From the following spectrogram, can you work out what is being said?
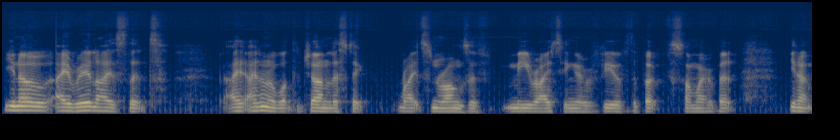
You know, I realize that I, I don't know what the journalistic rights and wrongs of me writing a review of the book somewhere, but you know,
